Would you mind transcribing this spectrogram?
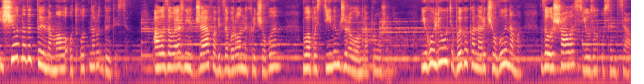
і ще одна дитина мала от-от народитися. Але залежність Джефа від заборонених речовин була постійним джерелом напруження. Його лють, викликана речовинами, залишала Сьюзен у синцях.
